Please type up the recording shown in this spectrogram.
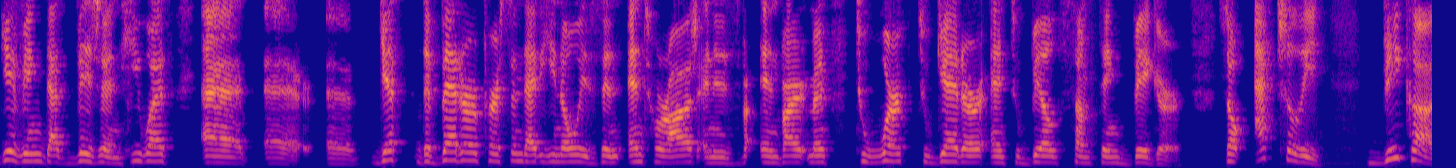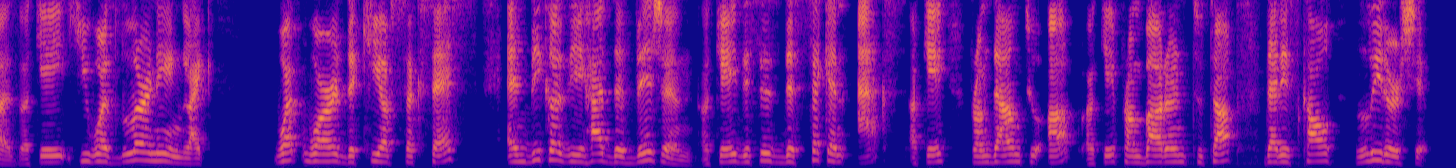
giving that vision. He was uh, uh, uh, get the better person that he know is in entourage and his environment to work together and to build something bigger. So actually because okay he was learning like what were the key of success and because he had the vision, okay, this is the second axe, okay, from down to up, okay, from bottom to top, that is called leadership.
